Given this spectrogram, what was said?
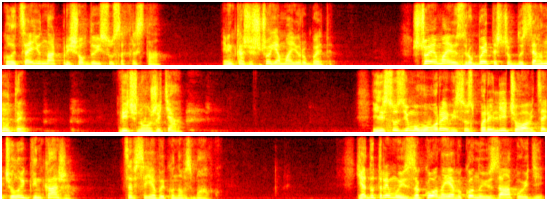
Коли цей юнак прийшов до Ісуса Христа. І Він каже, що я маю робити? Що я маю зробити, щоб досягнути вічного життя? І Ісус йому говорив, Ісус перелічував, і цей чоловік Він каже, це все я виконав з малку. Я дотримуюсь закона, я виконую заповіді,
